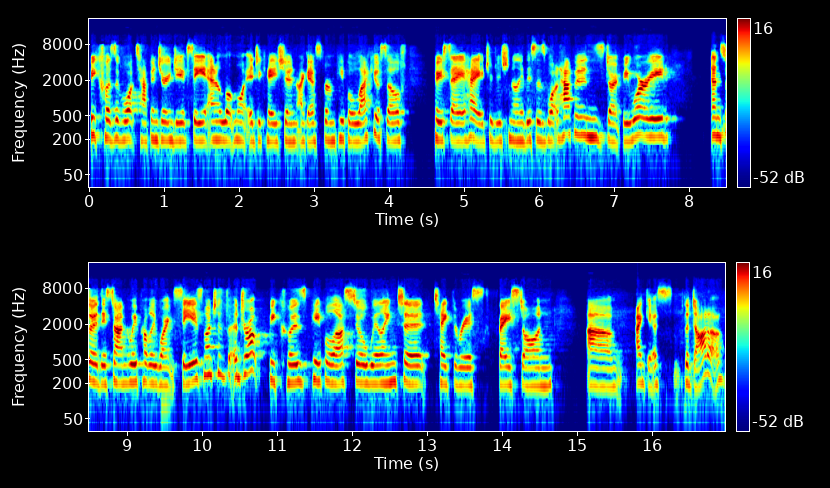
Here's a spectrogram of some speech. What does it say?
because of what's happened during GFC, and a lot more education, I guess, from people like yourself who say, "Hey, traditionally this is what happens. Don't be worried." And so this time we probably won't see as much of a drop because people are still willing to take the risk based on, um, I guess, the data.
